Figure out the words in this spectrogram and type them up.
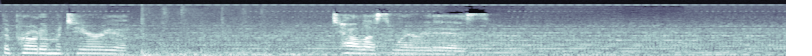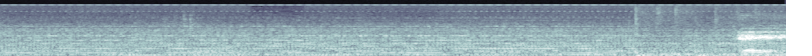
The protomateria. Tell us where it is. Hey.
